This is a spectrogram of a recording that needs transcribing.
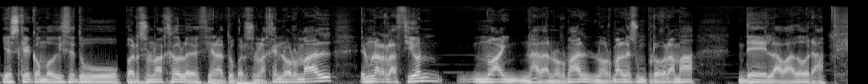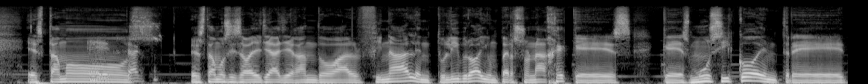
Y es que, como dice tu personaje, o le decían a tu personaje, normal, en una relación no hay nada normal. Normal es un programa de lavadora. Estamos. Estamos, Isabel, ya llegando al final. En tu libro hay un personaje que es, que es músico. Entre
